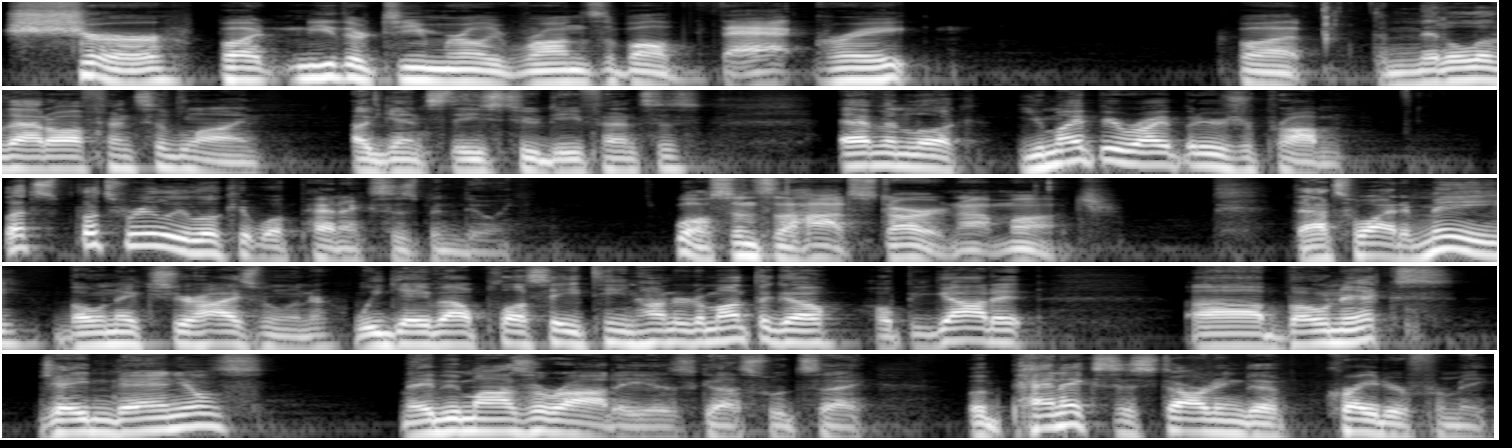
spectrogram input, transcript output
Sure, but neither team really runs the ball that great. But the middle of that offensive line against these two defenses. Evan, look, you might be right, but here's your problem. Let's let's really look at what Penix has been doing. well, since the hot start, not much. That's why, to me, Bo Nix, your Heisman winner. We gave out plus eighteen hundred a month ago. Hope you got it. Uh, Bo Nix, Jayden Daniels, maybe Maserati, as Gus would say. But Penix is starting to crater for me.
